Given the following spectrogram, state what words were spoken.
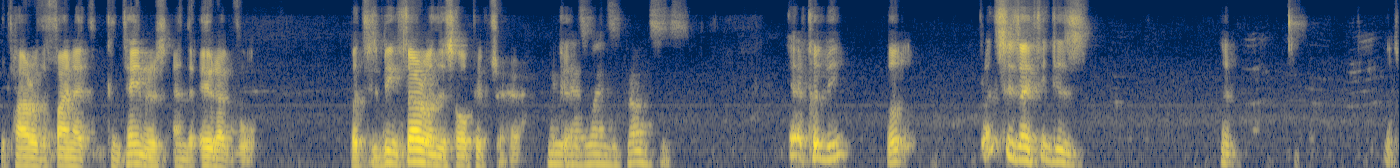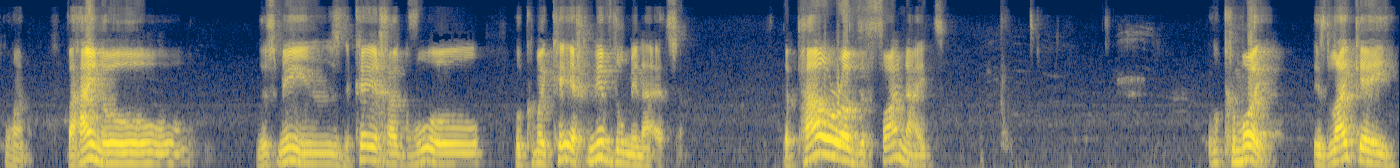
the power of the finite containers, and the Eir HaGvul. But he's being thorough in this whole picture here. Maybe Okay. that's why the promises. Yeah, it could be. Well, parentheses, I think, is. Let's go on. V'hainu, this means the Keich HaGvul, Keich Nivdul Min HaEtzem. The power of the finite, ukamoy, is like a,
